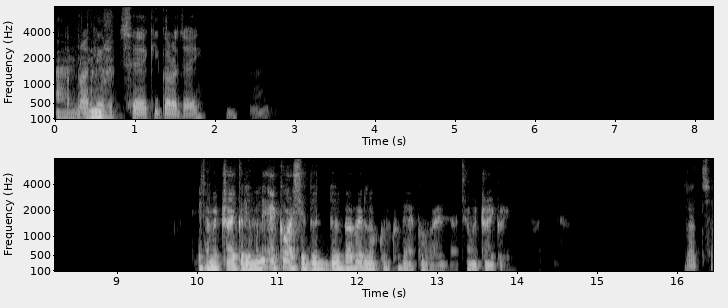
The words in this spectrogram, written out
আপনার কি হচ্ছে কি করা যায়? আমি ট্রাই করি মানে একো আসে দুই- দুইভাবে লক্ষণ খুব একো হয় আচ্ছা আমি ট্রাই করি। আচ্ছা।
